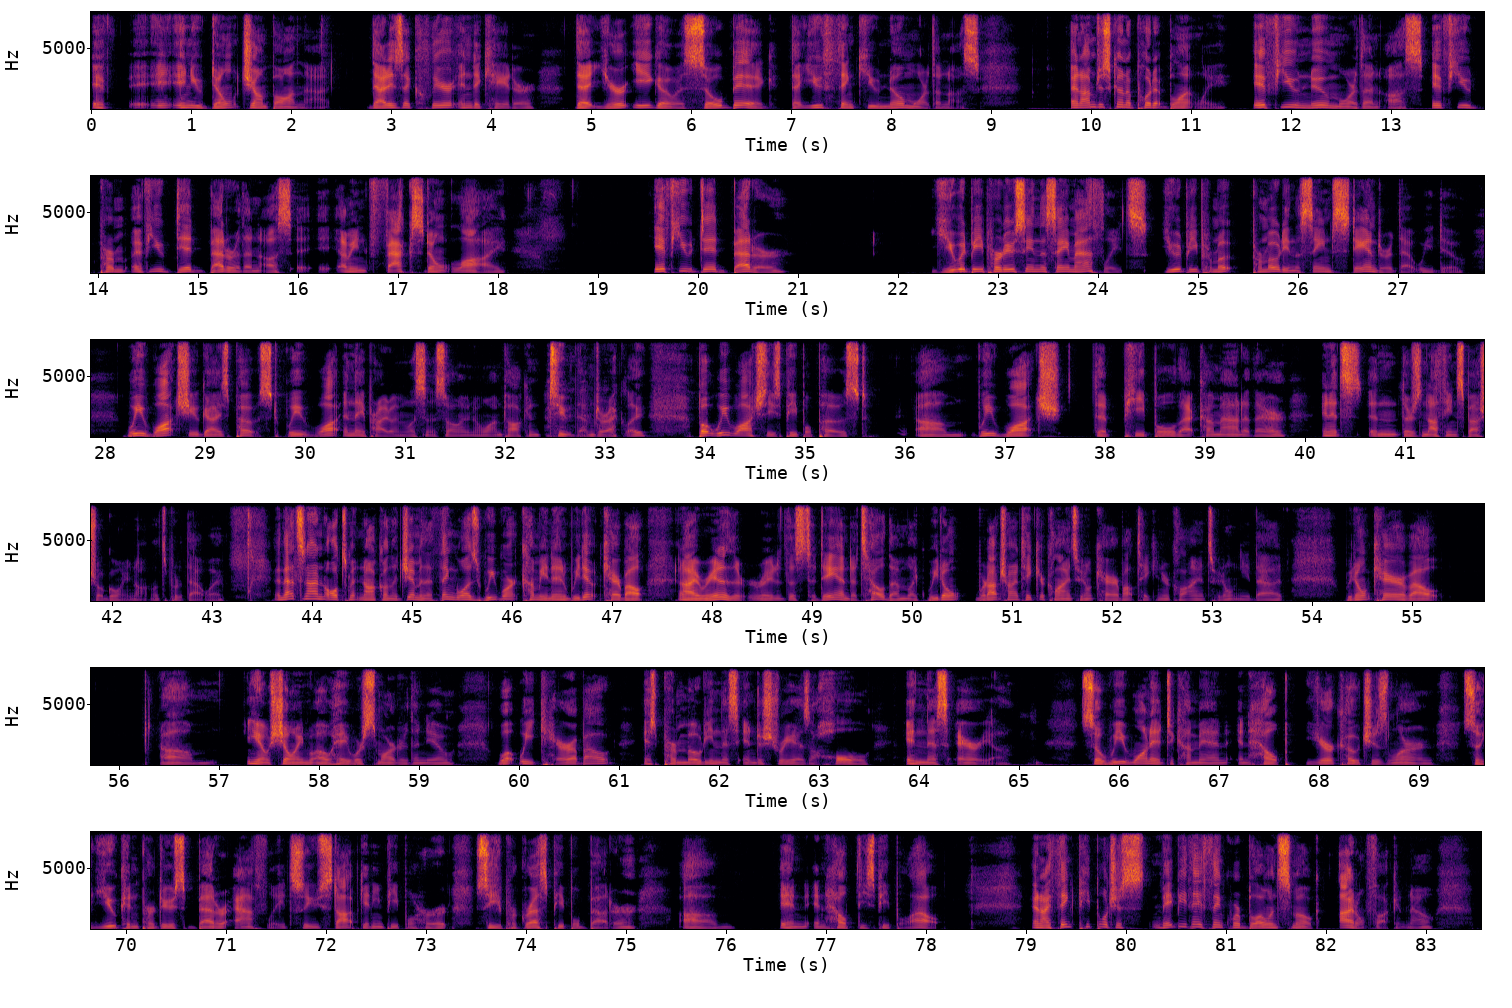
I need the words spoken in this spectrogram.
If and you don't jump on that, that is a clear indicator that your ego is so big that you think you know more than us. And I'm just going to put it bluntly. If you knew more than us, if you if you did better than us, I mean facts don't lie. If you did better, you would be producing the same athletes. You would be promote, promoting the same standard that we do we watch you guys post. We watch, and they probably don't even listen, so I don't even know why I'm talking to them directly. But we watch these people post. Um, we watch the people that come out of there, and it's and there's nothing special going on. Let's put it that way. And that's not an ultimate knock on the gym. And the thing was, we weren't coming in. We didn't care about. And I reiterated this to Dan to tell them like we don't. We're not trying to take your clients. We don't care about taking your clients. We don't need that. We don't care about um you know, showing, oh, hey, we're smarter than you. What we care about is promoting this industry as a whole in this area. So we wanted to come in and help your coaches learn so you can produce better athletes. So you stop getting people hurt. So you progress people better um, and, and help these people out. And I think people just, maybe they think we're blowing smoke. I don't fucking know.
